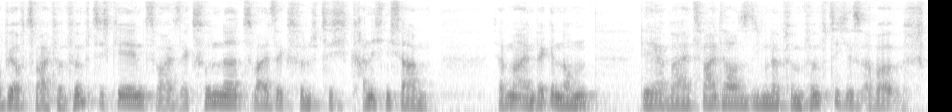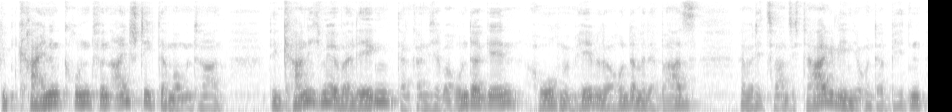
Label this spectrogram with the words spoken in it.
Ob wir auf 255 gehen, 2600, 2650, kann ich nicht sagen. Ich habe mal einen weggenommen, der bei 2755 ist, aber es gibt keinen Grund für einen Einstieg da momentan. Den kann ich mir überlegen, dann kann ich aber runtergehen, hoch mit dem Hebel oder runter mit der Basis, wenn wir die 20-Tage-Linie unterbieten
